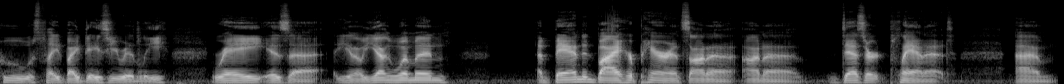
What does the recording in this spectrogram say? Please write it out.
who was played by Daisy Ridley. Rey is a you know young woman abandoned by her parents on a on a desert planet. Um,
